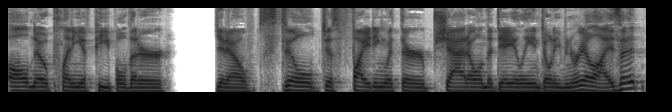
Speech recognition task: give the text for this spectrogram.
all know plenty of people that are, you know, still just fighting with their shadow on the daily and don't even realize it.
